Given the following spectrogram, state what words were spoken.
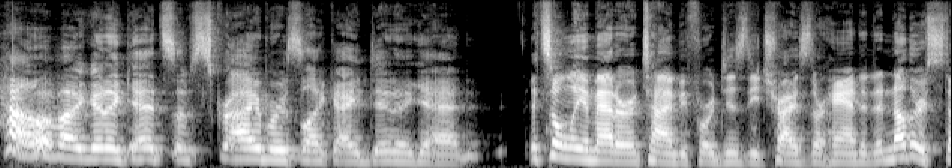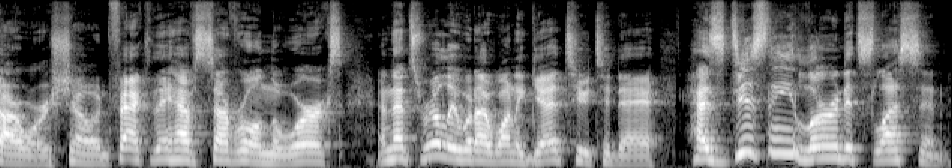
How am I gonna get subscribers like I did again? It's only a matter of time before Disney tries their hand at another Star Wars show. In fact, they have several in the works, and that's really what I want to get to today. Has Disney learned its lesson?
